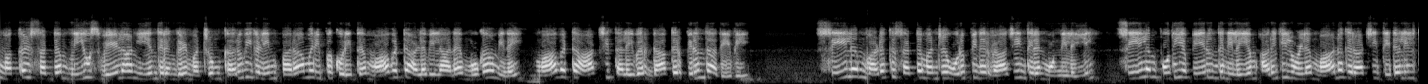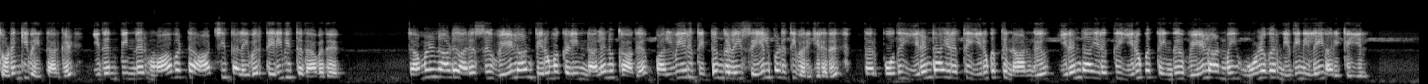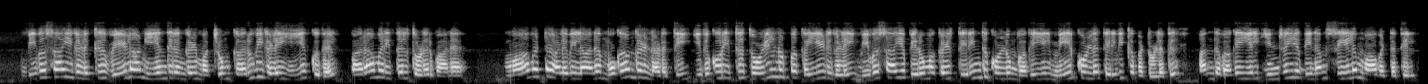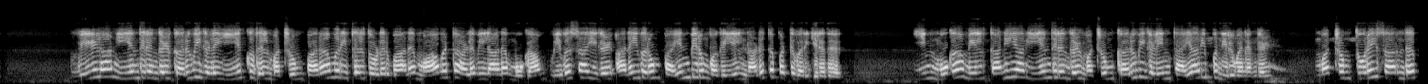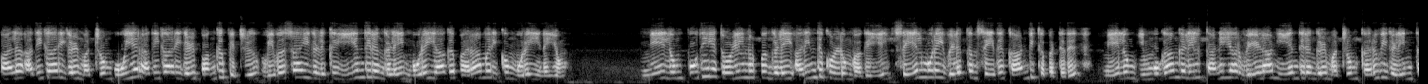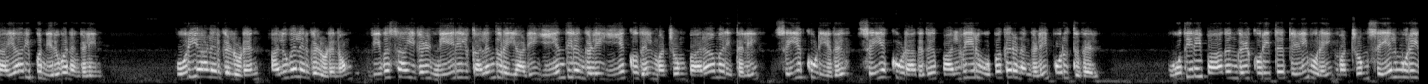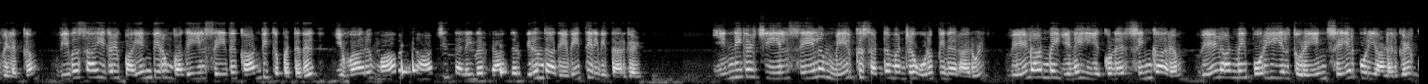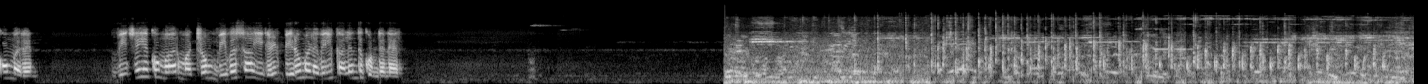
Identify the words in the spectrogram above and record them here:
சேலம் மக்கள் சட்டம் நியூஸ் வேளாண் இயந்திரங்கள் மற்றும் கருவிகளின் பராமரிப்பு குறித்த மாவட்ட அளவிலான முகாமினை மாவட்ட ஆட்சித் தலைவர் டாக்டர் பிருந்தாதேவி. சேலம் வடக்கு சட்டமன்ற உறுப்பினர் ராஜேந்திரன் முன்னிலையில் சேலம் புதிய பேருந்து நிலையம் அருகில் உள்ள மாநகராட்சி திடலில் தொடங்கி வைத்தார்கள். இதன் பின்னர் மாவட்ட ஆட்சித் தலைவர் தெரிவித்ததாவது தமிழ்நாடு அரசு வேளாண் பெருமக்களின் நலனுக்காக பல்வேறு திட்டங்களை செயல்படுத்தி வருகிறது. தற்போது இரண்டாயிரத்து இருபத்தி நான்கு இரண்டாயிரத்து இருபத்தைந்து வேளாண்மை உழவர் நிதிநிலை அறிக்கையில் விவசாயிகளுக்கு வேளாண் இயந்திரங்கள் மற்றும் கருவிகளை இயக்குதல் பராமரித்தல் தொடர்பான மாவட்ட அளவிலான முகாம்கள் நடத்தி இதுகுறித்து தொழில்நுட்ப கையேடுகளை விவசாய பெருமக்கள் தெரிந்து கொள்ளும் வகையில் மேற்கொள்ள தெரிவிக்கப்பட்டுள்ளது. அந்த வகையில் இன்றைய தினம் சேலம் மாவட்டத்தில் வேளாண் இயந்திரங்கள் கருவிகளை இயக்குதல் மற்றும் பராமரித்தல் தொடர்பான மாவட்ட அளவிலான முகாம் விவசாயிகள் அனைவரும் பயன்பெறும் வகையில் நடத்தப்பட்டு வருகிறது. இம்முகாமில் தனியார் இயந்திரங்கள் மற்றும் கருவிகளின் தயாரிப்பு நிறுவனங்கள் மற்றும் துறை சார்ந்த பல அதிகாரிகள் மற்றும் உயர் அதிகாரிகள் பங்கு பெற்று விவசாயிகளுக்கு இயந்திரங்களை முறையாக பராமரிக்கும் முறையினையும் மேலும் புதிய தொழில்நுட்பங்களை அறிந்து கொள்ளும் வகையில் செயல்முறை விளக்கம் செய்து காண்பிக்கப்பட்டது. மேலும் இம்முகாங்களில் தனியார் வேளாண் இயந்திரங்கள் மற்றும் கருவிகளின் தயாரிப்பு நிறுவனங்களின் பொறியாளர்களுடன் அலுவலர்களுடனும் விவசாயிகள் நேரில் கலந்துரையாடி இயந்திரங்களை இயக்குதல் மற்றும் பராமரித்தலில் செய்யக்கூடியது செய்யக்கூடாதது பல்வேறு உபகரணங்களை பொருத்துதல். உதிரி பாகங்கள் குறித்த தெளிவுரை மற்றும் செயல்முறை விளக்கம் விவசாயிகள் பயன்பெறும் வகையில் செய்து காண்பிக்கப்பட்டது. இவ்வாறு மாவட்ட ஆட்சித் தலைவர் டாக்டர் பிருந்தாதேவி தெரிவித்தார்கள். இந்நிகழ்ச்சியில் சேலம் மேற்கு சட்டமன்ற உறுப்பினர் அருள் வேளாண்மை இணை இயக்குனர் சிங்காரம் வேளாண்மை பொறியியல் துறையின் செயற்பொறியாளர்கள் குமரன் விஜயகுமார் மற்றும் விவசாயிகள் பெருமளவில் கலந்து கொண்டனர்.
